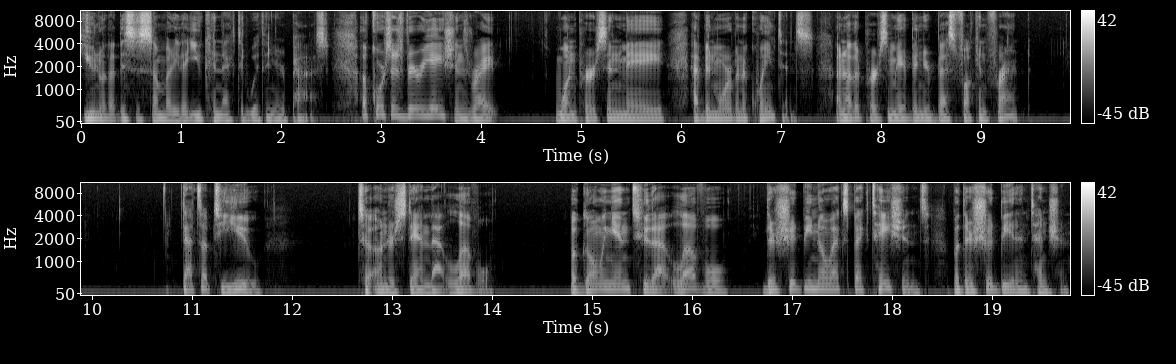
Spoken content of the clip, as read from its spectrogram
you know that this is somebody that you connected with in your past. Of course, there's variations, right? One person may have been more of an acquaintance, another person may have been your best fucking friend. That's up to you to understand that level. But going into that level, there should be no expectations, but there should be an intention.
